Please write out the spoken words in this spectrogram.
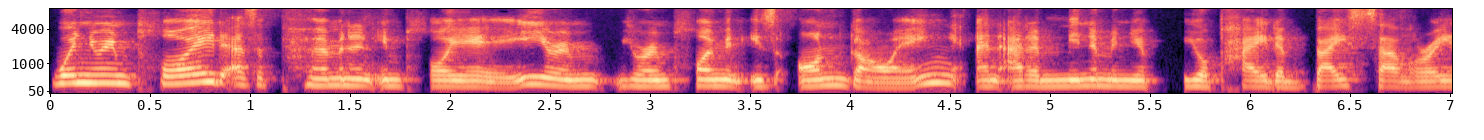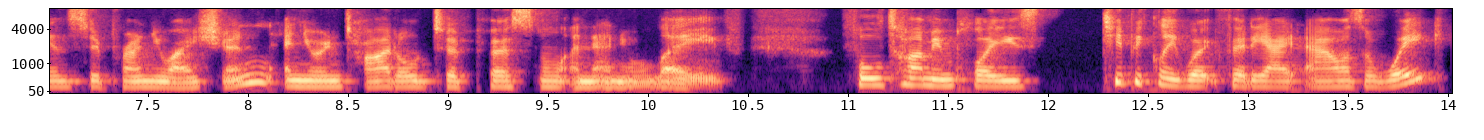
When you're employed as a permanent employee, your, your employment is ongoing, and at a minimum, you're, you're paid a base salary and superannuation, and you're entitled to personal and annual leave. Full time employees typically work 38 hours a week,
